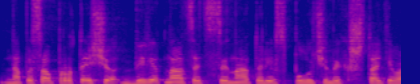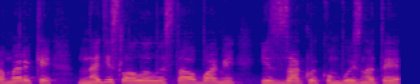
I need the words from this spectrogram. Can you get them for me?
Написав про те, що 19 сенаторів Сполучених Штатів Америки надіслали листа Обамі із закликом визнати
